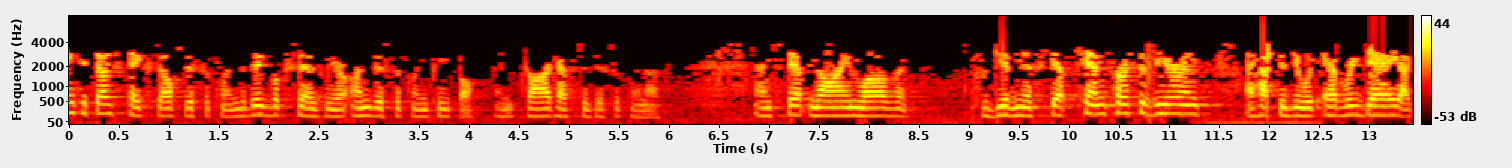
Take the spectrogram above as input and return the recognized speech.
think it does take self discipline. The big book says we are undisciplined people, and God has to discipline us. And step nine, love forgiveness. Step ten, perseverance. I have to do it every day. I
